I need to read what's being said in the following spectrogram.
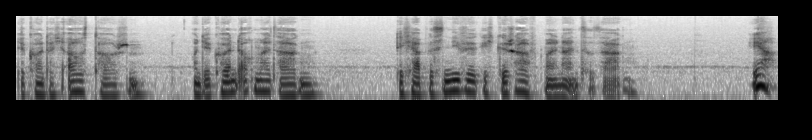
Ihr könnt euch austauschen. Und ihr könnt auch mal sagen, ich habe es nie wirklich geschafft, mal Nein zu sagen. Ja,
